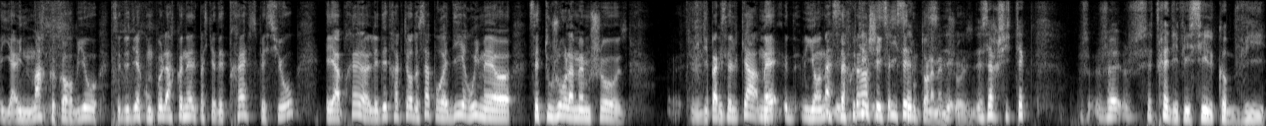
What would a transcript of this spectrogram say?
il y a une marque Corbio, c'est de dire qu'on peut la reconnaître parce qu'il y a des traits spéciaux. Et après, euh, les détracteurs de ça pourraient dire oui, mais euh, c'est toujours la même chose. Je ne dis pas que c'est le cas, mais il y en a certains chez qui c'est tout le temps la même chose. Les architectes, c'est très difficile comme vie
